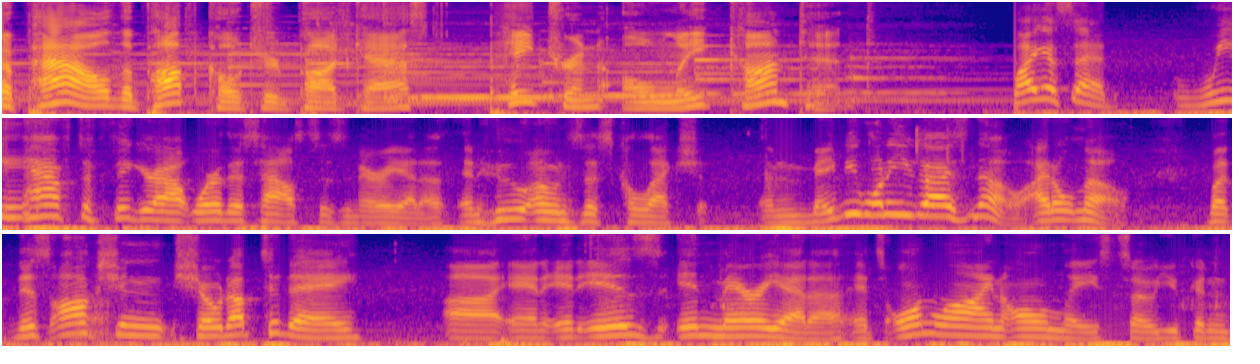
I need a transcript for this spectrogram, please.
Kapow, the pop cultured podcast, patron only content. Like I said, we have to figure out where this house is in Marietta and who owns this collection. And maybe one of you guys know. I don't know. But this auction showed up today, uh, and it is in Marietta. It's online only, so you can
